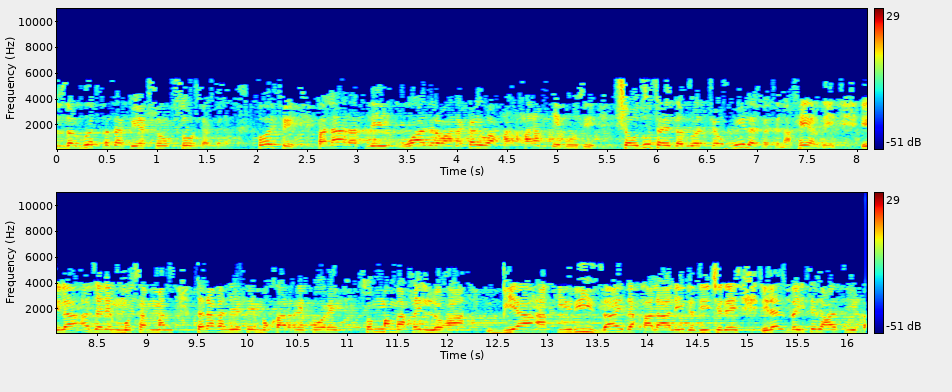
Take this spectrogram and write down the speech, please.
ضرورت ته پیښ شو سور څه کړه خو فلا رات لی واز روانه کړو حرام ته بوزي شودو ته ضرورت شو ویل کتنا خیر دی الی اجل مسمن ترغه نیټه مقرره پوره ثم محلها بیا اخیری زائد حلالی د دې چره الی البیت العتیق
